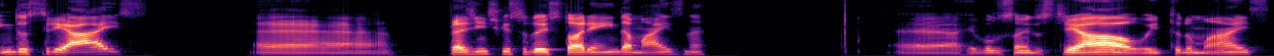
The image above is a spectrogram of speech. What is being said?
industriais. É, pra gente que estudou história ainda mais, né? É, a Revolução Industrial e tudo mais.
